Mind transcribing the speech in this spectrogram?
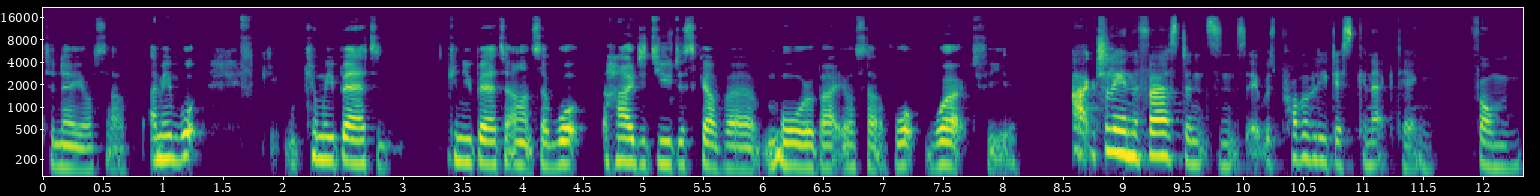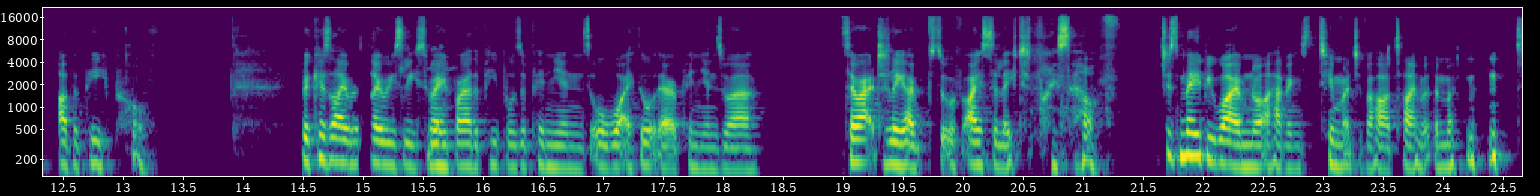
to know yourself. I mean what can we bear to can you bear to answer what how did you discover more about yourself? What worked for you? Actually, in the first instance, it was probably disconnecting from other people. Because I was so easily swayed Yeah. by other people's opinions or what I thought their opinions were. So actually, I've sort of isolated myself, which is maybe why I'm not having too much of a hard time at the moment.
